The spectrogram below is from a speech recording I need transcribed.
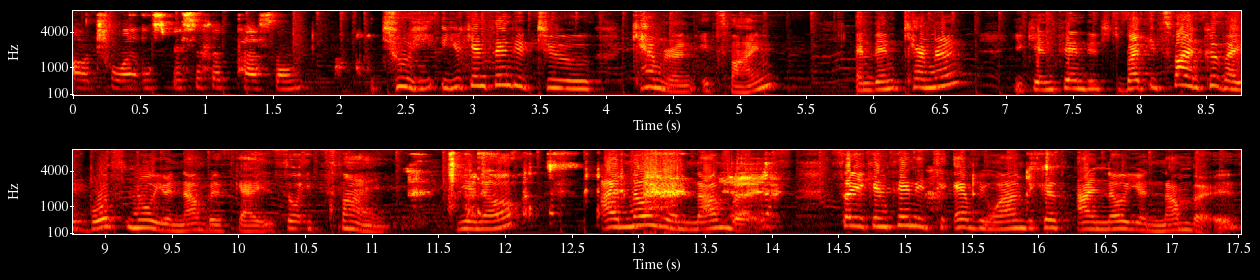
or to one specific person? to you can send it to Cameron. It's fine, and then Cameron, you can send it. But it's fine because I both know your numbers, guys. So it's fine. You know, I know your numbers, so you can send it to everyone because I know your numbers.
